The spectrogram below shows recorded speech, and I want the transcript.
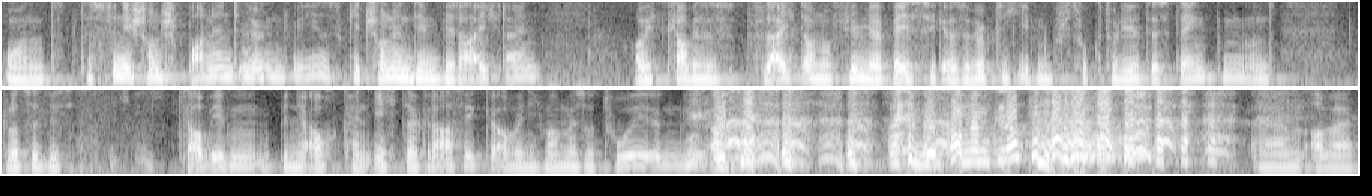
Und das finde ich schon spannend mhm. irgendwie. Es geht schon in den Bereich rein. Aber ich glaube, es ist vielleicht auch noch viel mehr Basic, also wirklich eben strukturiertes Denken und gerade so das, glaube eben, ich bin ja auch kein echter Grafiker, auch wenn ich manchmal so tue irgendwie. Willkommen im Club. Ähm, aber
